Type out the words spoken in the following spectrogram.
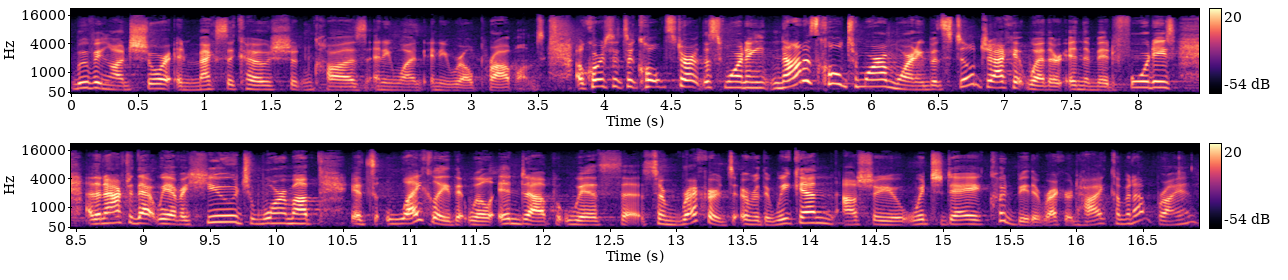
moving on shore in Mexico, shouldn't cause anyone any real problems. Of course, it's a cold start this morning, not as cold tomorrow morning, but still jacket weather in the mid 40s. And then after that, we have a huge warm up. It's likely that we'll end up with uh, some records over the weekend. I'll show you which day could be the record high coming up, Brian.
